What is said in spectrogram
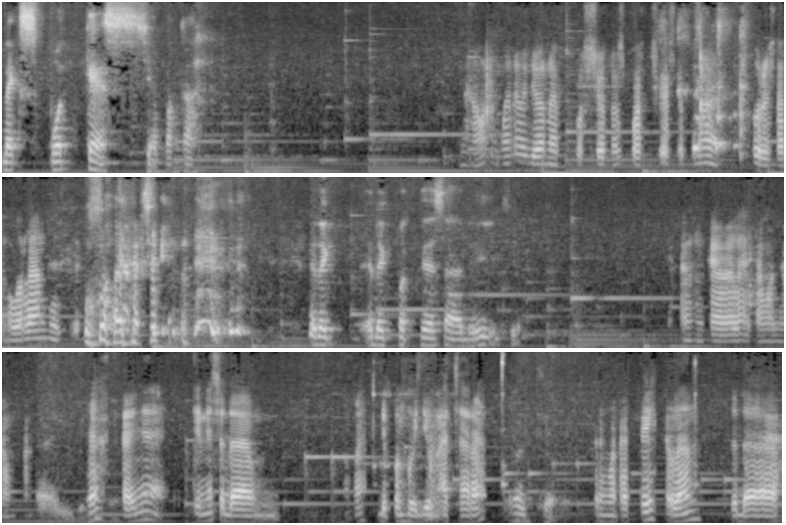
next podcast siapakah Nah, mana jangan podcast podcast itu urusan orang gitu. Ada ada podcast ada Kan kawe lah sama gampang. Ya, kayaknya ini sudah apa di penghujung acara. oke. Terima kasih kalian sudah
